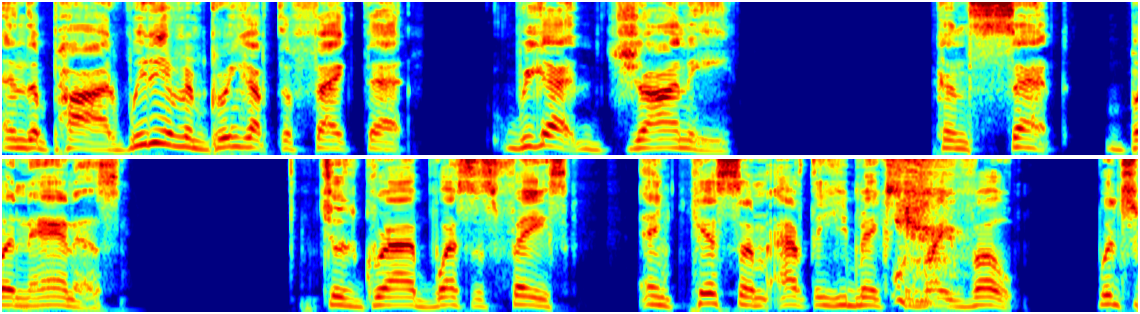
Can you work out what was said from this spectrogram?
in the pod. We didn't even bring up the fact that we got Johnny consent bananas just grab Wes's face and kiss him after he makes the right vote, which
